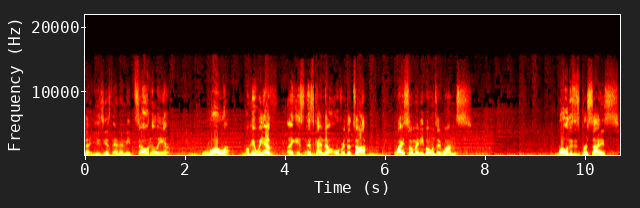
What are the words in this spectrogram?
The easiest enemy, totally. Whoa. Okay, we have, like, isn't this kind of over the top? Why so many bones at once? Whoa, this is precise.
